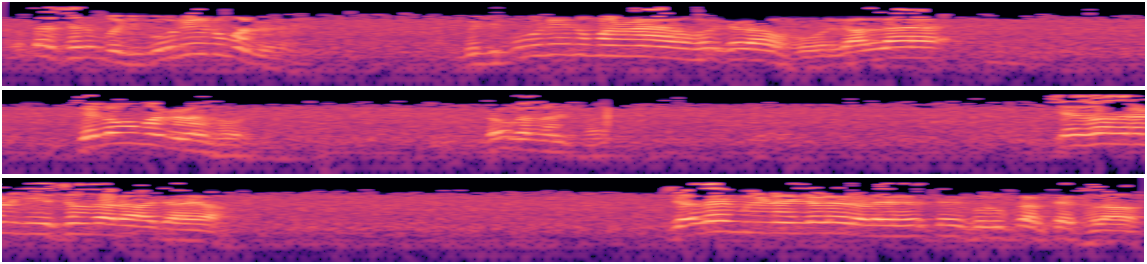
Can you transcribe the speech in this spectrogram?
ਉਹ ਤਾਂ ਸਿਰ ਮਜਬੂਰੀ ਨੂੰ ਮੰਨਣਾ ਮਜਬੂਰੀ ਨੂੰ ਮੰਨਣਾ ਉਹ ਜਿਹੜਾ ਹੋਰ ਗੱਲ ਹੈ, ਦਿਲੋਂ ਮੰਨਣਾ ਹੋਰ। ਦੋ ਗੱਲਾਂ ਚ ਜਿਸ ਵਾਰ ਰਣਜੀਤ ਸਿੰਘ ਦਾ ਰਾਜ ਆਇਆ ਜਦੇ ਮੀਣੇ ਜਿਹੜੇ ਲੜੇ ਹੋਏ ਤੇ ਗੁਰੂ ਘਰ ਦੇ ਖਿਲਾਫ।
